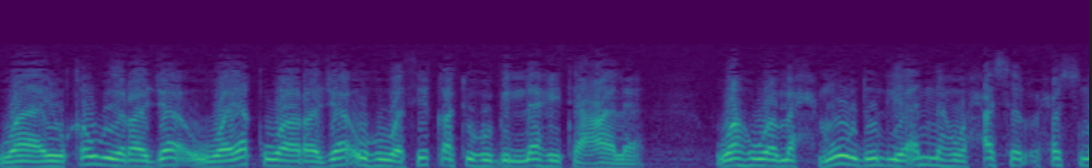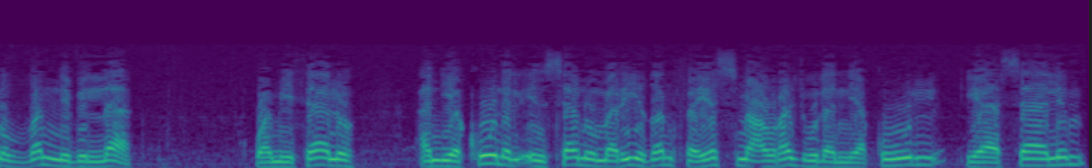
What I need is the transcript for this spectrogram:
ويقوي رجاء ويقوى رجاؤه وثقته بالله تعالى وهو محمود لأنه حسن, الظن بالله. ومثاله أن يكون الإنسان مريضا فيسمع رجلا يقول يا سالم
